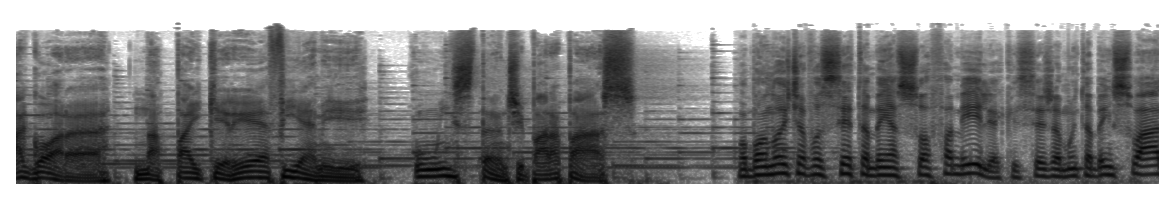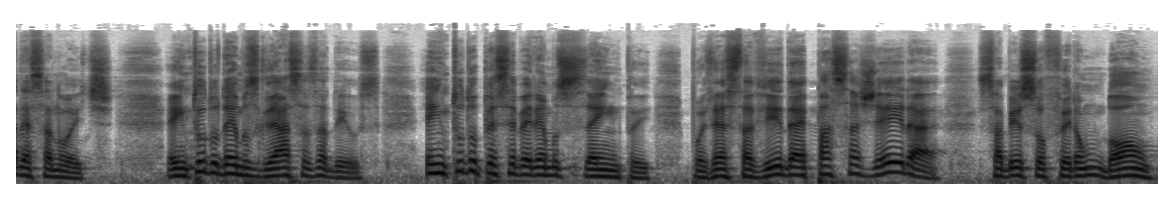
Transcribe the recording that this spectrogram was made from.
Agora, na Pai Querer FM, um instante para a paz. Uma boa noite a você também a sua família, que seja muito abençoada essa noite. Em tudo demos graças a Deus. Em tudo perseveremos sempre, pois esta vida é passageira. Saber sofrer é um dom.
